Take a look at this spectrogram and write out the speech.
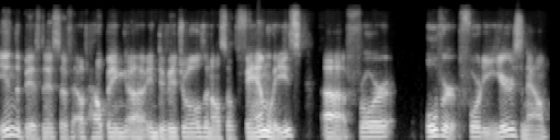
in the business of, of helping uh, individuals and also families uh, for over 40 years now.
